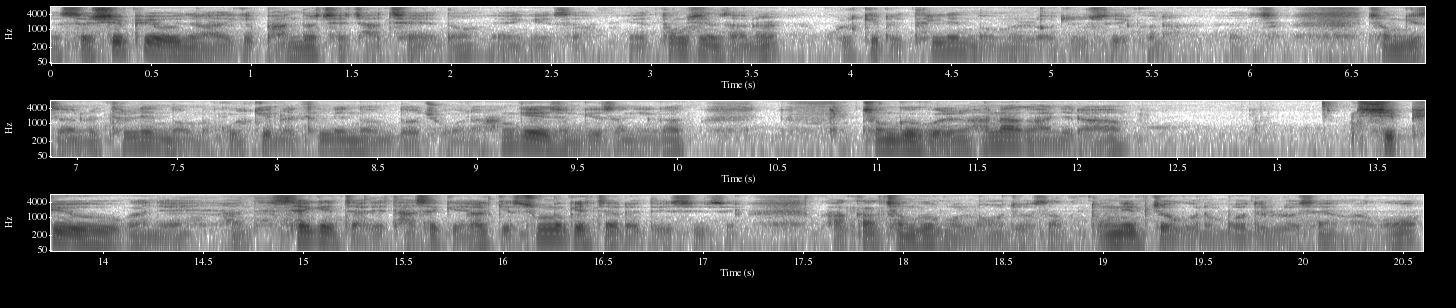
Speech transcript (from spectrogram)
그래서 CPU나 이렇게 반도체 자체에도 여기에서 통신선을 굵기를 틀린 놈을 넣어줄 수 있거나 전기선을 틀린 놈을 굵기를 틀린 놈 넣어주거나 한 개의 전기선인가 전극을 하나가 아니라 CPU가 이제 한 3개짜리, 5개, 10개, 20개짜리도 있을 수 있어요. 각각 전극을 넣어줘서 독립적으로 모듈로 사용하고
